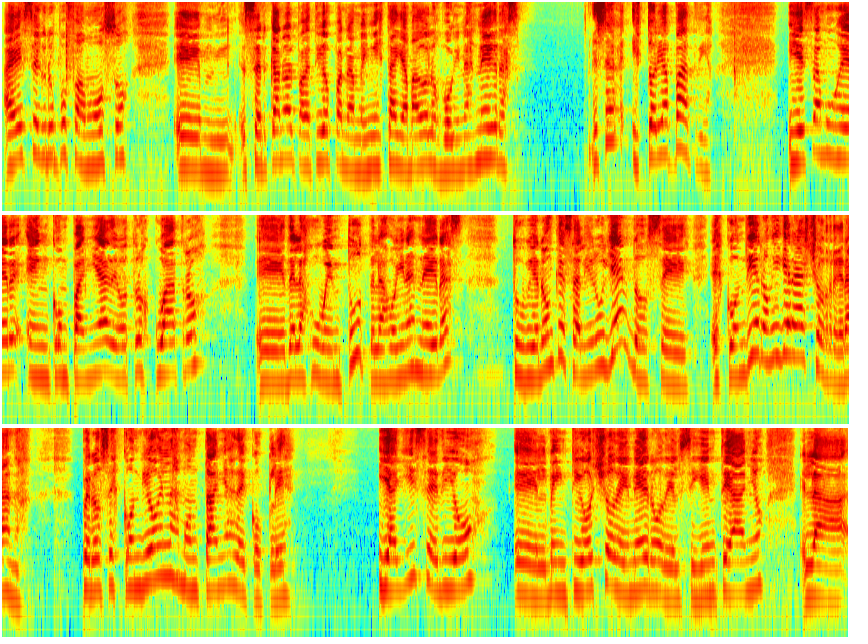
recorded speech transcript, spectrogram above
a ese grupo famoso eh, cercano al partido panameñista llamado Los Boinas Negras. Esa es historia patria. Y esa mujer, en compañía de otros cuatro eh, de la juventud de las boinas negras, tuvieron que salir huyendo, se escondieron. Ella era chorrerana, pero se escondió en las montañas de Coclé. Y allí se dio el 28 de enero del siguiente año la,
